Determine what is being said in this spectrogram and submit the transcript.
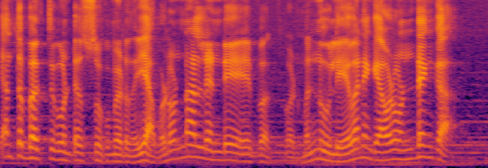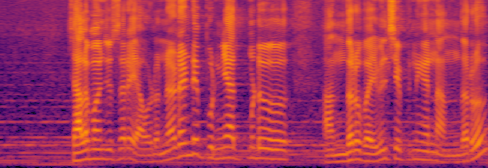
ఎంత భక్తిగా ఉంటే సుఖమేటుంది ఎవడున్నాళ్ళండి భక్తి మళ్ళీ నువ్వు లేవని ఇంకెవడు ఉండే ఇంకా? చాలామంది చూసారా ఎవడున్నాడండి పుణ్యాత్ముడు? అందరూ బైబిల్ చెప్పింది కానీ అందరూ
